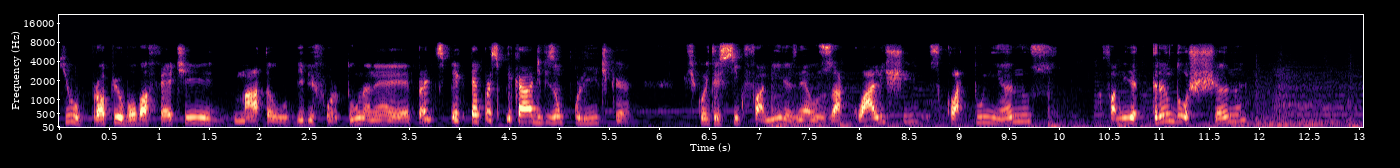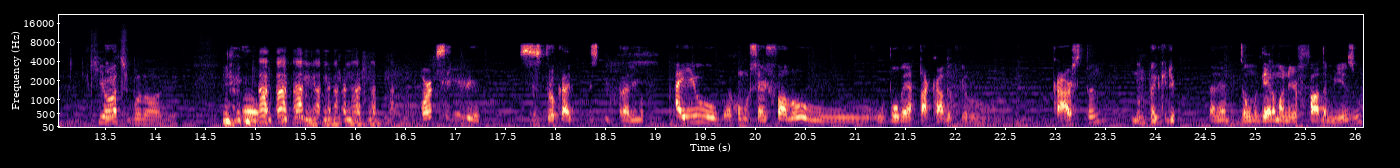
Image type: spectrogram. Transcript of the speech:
que o próprio Boba Fett mata o Bibi Fortuna, né? É pra, expli- é pra explicar a divisão política que ficou entre cinco famílias, né? Os Aqualish, os Clatunianos, a família Trandoshana, Que ótimo nome. Sempre esses trocadilhos aqui pra ali. Aí, o, como o Sérgio falou, o, o Boba é atacado pelo Karstan no Uhum. tanque de né? Então deram uma nerfada mesmo.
